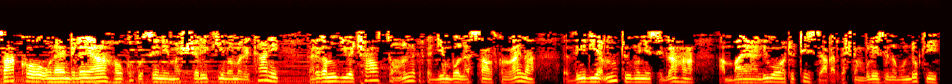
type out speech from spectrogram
Msako unaendelea huko kusini mashariki mwa Marekani katika mji wa Charleston katika jimbo la South Carolina dhidi ya mtu mwenye silaha ambaye aliua watu tisa katika shambulizi la bunduki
